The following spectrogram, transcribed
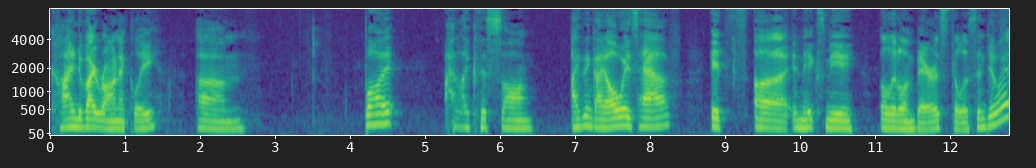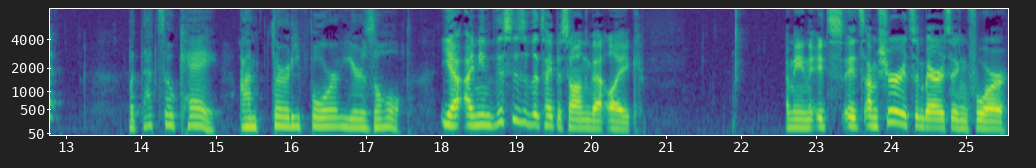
kind of ironically. Um, but I like this song. I think I always have. It's uh it makes me a little embarrassed to listen to it. But that's okay. I'm 34 years old. Yeah, I mean, this is the type of song that like I mean, it's it's I'm sure it's embarrassing for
